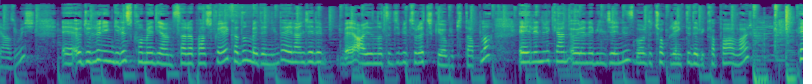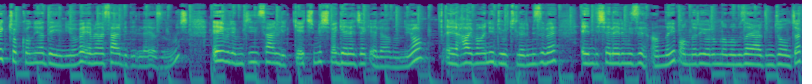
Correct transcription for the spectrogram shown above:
yazmış. Ee, ödüllü İngiliz komedyen Sara Pascoe kadın bedeninde eğlenceli ve aydınlatıcı bir tura çıkıyor bu kitapla. Eğlenirken öğrenebileceğiniz bu arada çok renkli de bir kapağı var pek çok konuya değiniyor ve evrensel bir dille yazılmış. Evrim, cinsellik, geçmiş ve gelecek ele alınıyor. E, hayvani dürtülerimizi ve endişelerimizi anlayıp onları yorumlamamıza yardımcı olacak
